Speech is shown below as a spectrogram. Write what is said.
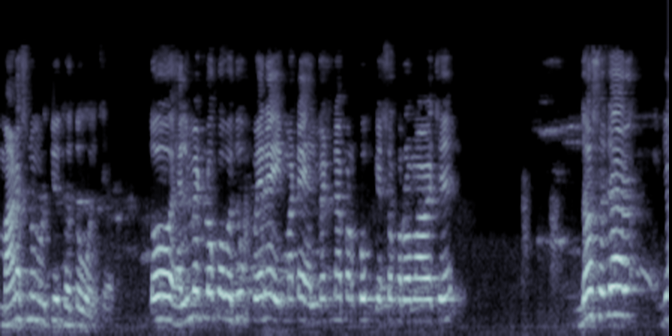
માણસનું મૃત્યુ થતું હોય છે. તો હેલ્મેટ લોકો વધુ પહેરે, એ માટે હેલ્મેટના પણ ખૂબ કેસો કરવામાં આવે છે. દસ હજાર, જે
